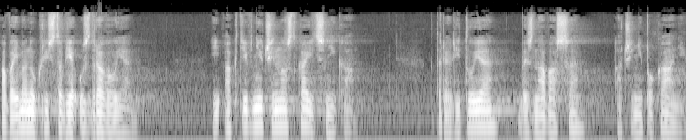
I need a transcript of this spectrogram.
a w imieniu Chrystowie uzdrawuje i aktywnie czynność kajcnika, który lituje, wyznawa se, a czyni pokani.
